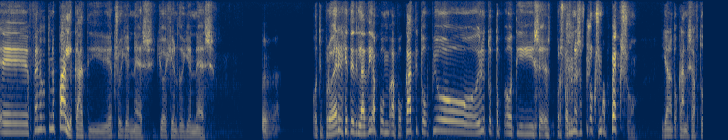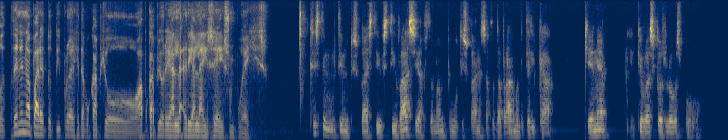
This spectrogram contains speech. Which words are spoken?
ε, φαίνεται ότι είναι πάλι κάτι εξωγενές και όχι ενδογενές. Βέβαια. Ότι προέρχεται δηλαδή από, από κάτι το οποίο είναι το, το ότι προσπαθεί να σε τρώξουν απ' έξω για να το κάνεις αυτό. Δεν είναι απαραίτητο ότι προέρχεται από κάποιο, από κάποιο realization που έχεις. Ξέρεις τι μου, τι μου τις πάει, στη, στη βάση αυτών που μου τις πάνε σε αυτά τα πράγματα τελικά και είναι και ο βασικός λόγος που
